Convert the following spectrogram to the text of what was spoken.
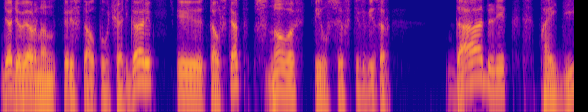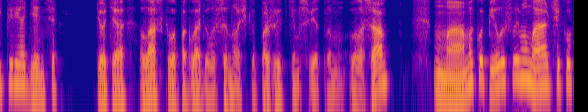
Дядя Вернон перестал поучать Гарри, и толстяк снова впился в телевизор. — Дадлик, пойди переоденься. Тетя ласково погладила сыночка по жидким светлым волосам. Мама купила своему мальчику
